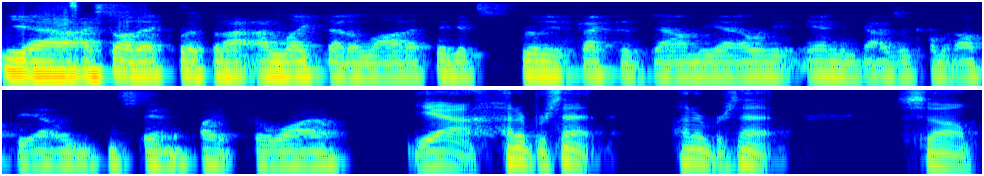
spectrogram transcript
Yeah i saw that clip and I, I like that a lot. I think it's really effective down the alley and guys are coming up the alley you can stay in the fight for a while. Yeah 100% 100% so,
